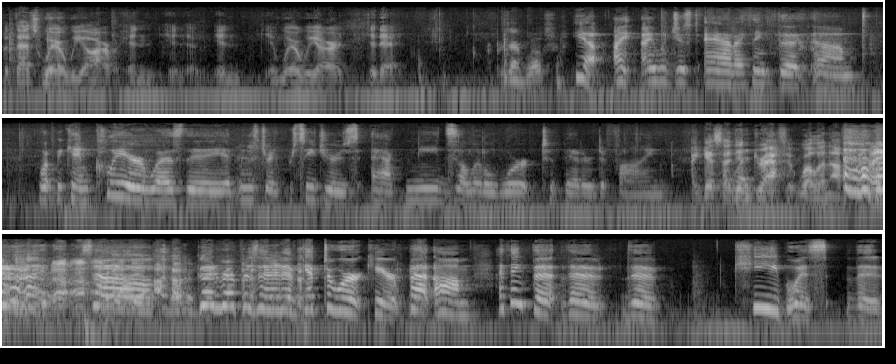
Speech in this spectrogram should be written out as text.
but that's where we are in, in, in where we are today. Representative Welsh? Yeah, I, I would just add, I think the, um, what became clear was the Administrative Procedures Act needs a little work to better define. I guess I didn't What- draft it well enough. So, good representative, get to work here. But, um, I think the, the, the key was the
